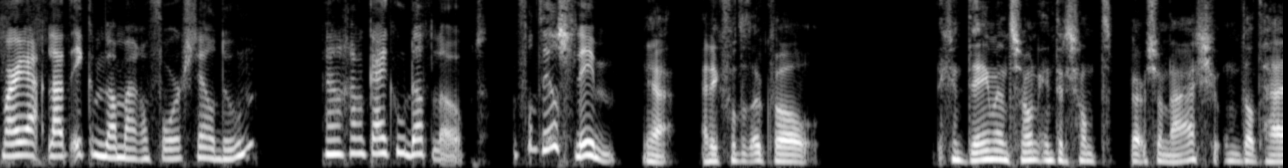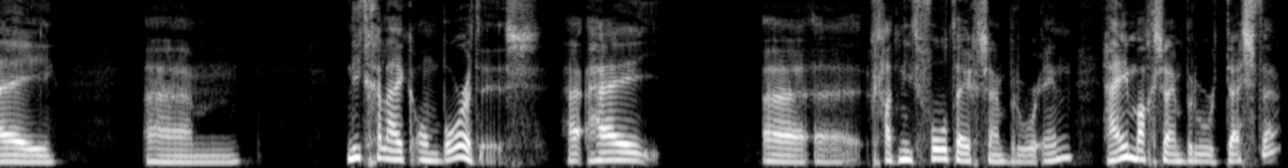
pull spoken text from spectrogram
Maar ja, laat ik hem dan maar een voorstel doen. En dan gaan we kijken hoe dat loopt. Ik vond het heel slim. Ja, en ik vond het ook wel... Ik vind Damon zo'n interessant personage, omdat hij ehm, niet gelijk on board is. Hij, hij eh, eh, gaat niet vol tegen zijn broer in. Hij mag zijn broer testen,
